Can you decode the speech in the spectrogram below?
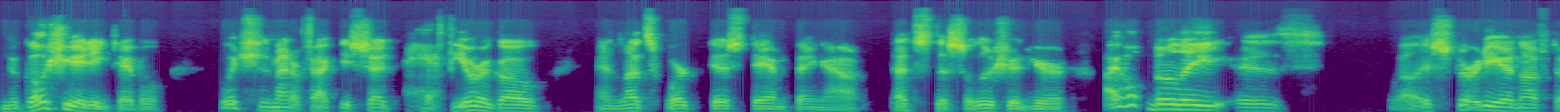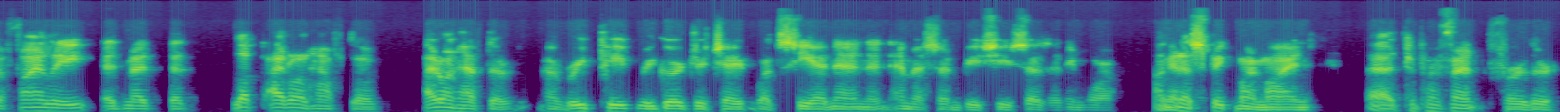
negotiating table, which, as a matter of fact, he said half year ago, and let's work this damn thing out. That's the solution here. I hope Milley is well, is sturdy enough to finally admit that, look, I don't have to, I don't have to uh, repeat, regurgitate what CNN and MSNBC says anymore. I'm going to speak my mind uh, to prevent further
